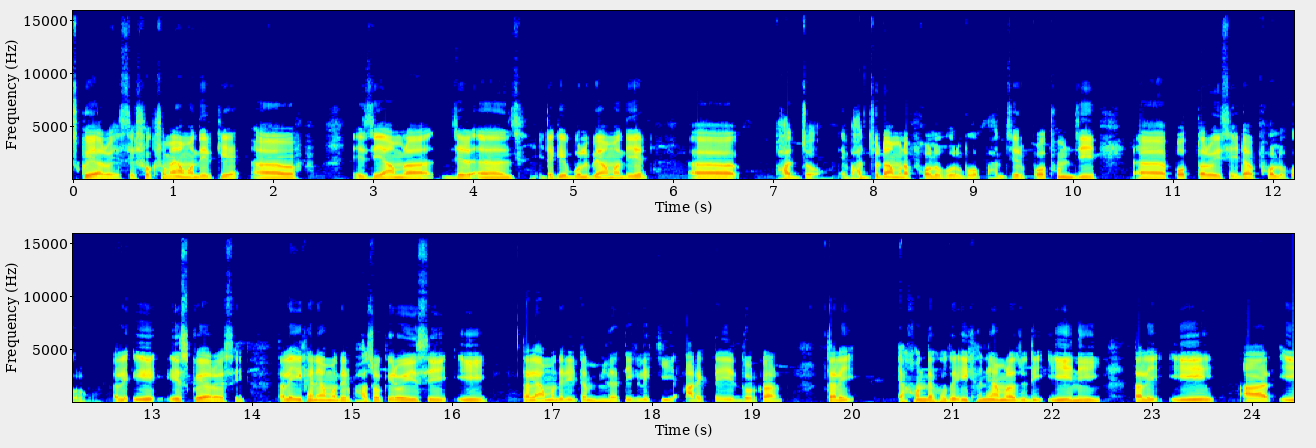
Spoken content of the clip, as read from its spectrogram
স্কোয়ার রয়েছে। সবসময় আমাদেরকে এই যে আমরা যে এটাকে বলবে আমাদের ভাজ্য। এই ভাজ্যটা আমরা ফলো করব। ভাজ্যের প্রথম যে পদটা রয়েছে এটা ফলো করব। তাহলে এ এ স্কোয়ার রয়েছে তাহলে এখানে আমাদের ভাজকে রয়েছে এ। তাহলে আমাদের এটা মিলাতে গেলে কি আরেকটা এর দরকার? তাহলে এখন দেখো তো এখানে আমরা যদি এ নেই, তাহলে এ আর এ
